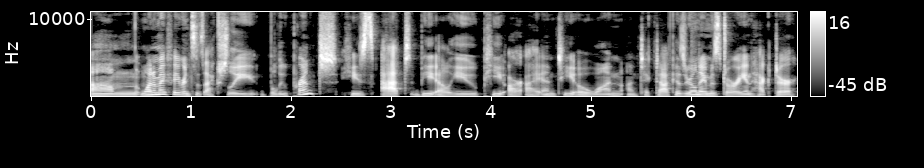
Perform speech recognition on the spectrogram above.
Um, one of my favorites is actually Blueprint. He's at B L U P R I N T O 1 on TikTok. His real name is Dorian Hector.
